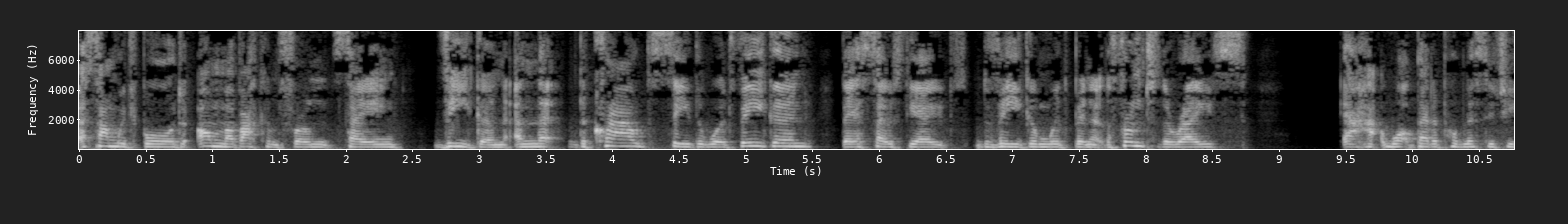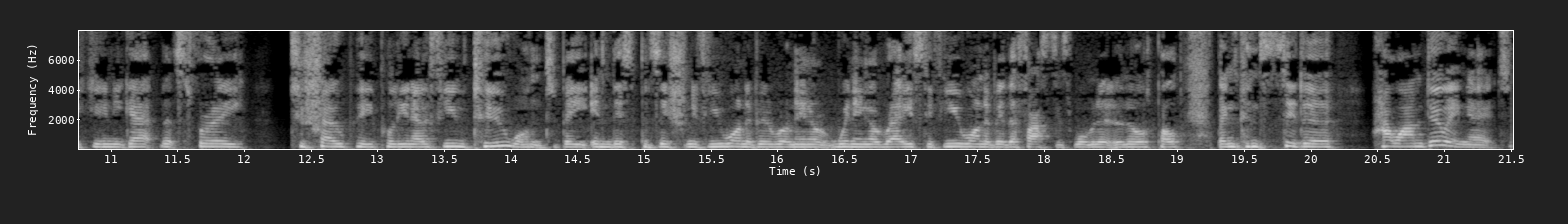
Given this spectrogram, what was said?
a, sandwich board on my back and front saying vegan, and that the crowd see the word vegan, they associate the vegan with being at the front of the race. What better publicity can you get that's free? to show people, you know, if you too want to be in this position, if you want to be running, or winning a race, if you want to be the fastest woman at the North Pole, then consider how I'm doing it.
